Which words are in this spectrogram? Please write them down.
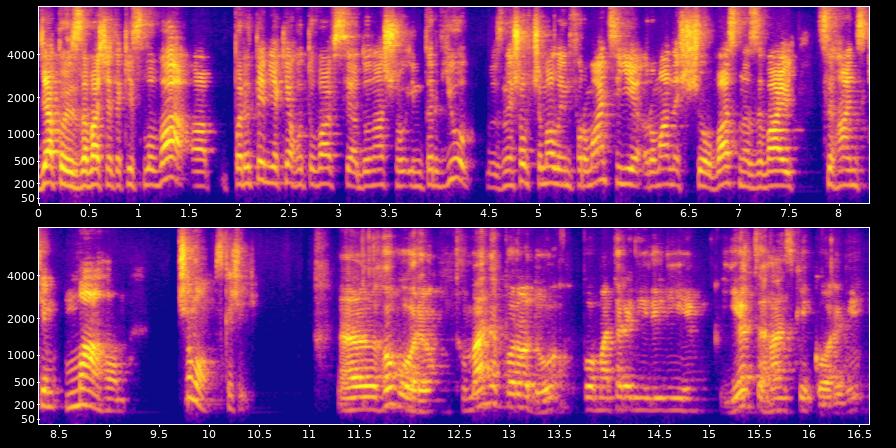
Дякую за ваші такі слова. А перед тим як я готувався до нашого інтерв'ю, знайшов чимало інформації, Романе, що вас називають циганським магом. Чому скажіть? Е, говорю, у мене по роду, по материнній лінії є циганські корені,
